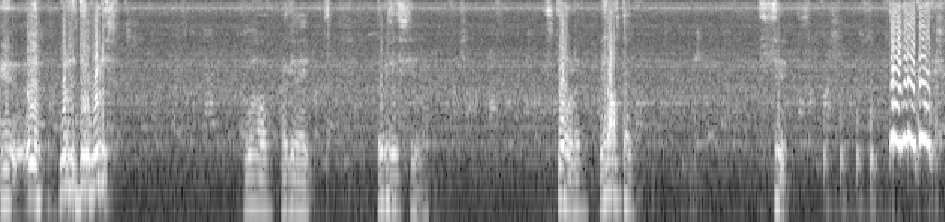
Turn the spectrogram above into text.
good. Uh, what is that? What is. Wow, okay, Look at this shit. Still, look. It's off them. Shit. Oh, look, look.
